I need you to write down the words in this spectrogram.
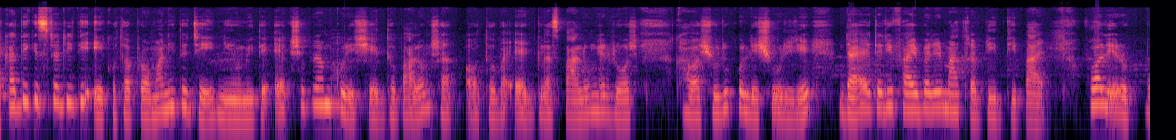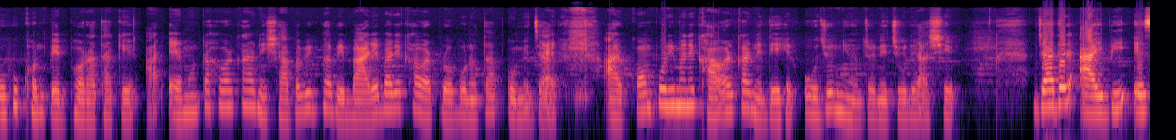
একাধিক স্টাডিতে একথা প্রমাণিত যে নিয়মিত একশো গ্রাম করে সেদ্ধ পালং শাক অথবা এক গ্লাস পালংয়ের রস খাওয়া শুরু করলে শরীরে ডায়েটারি ফাইবারের মাত্রা বৃদ্ধি পায় ফলে বহুক্ষণ পেট ভরা থাকে। আর এমনটা হওয়ার কারণে স্বাভাবিকভাবে বারে বারে খাওয়ার প্রবণতা কমে যায়। আর কম পরিমাণে খাওয়ার কারণে দেহের ওজন নিয়ন্ত্রণে চলে আসে। যাদের আইবিএস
